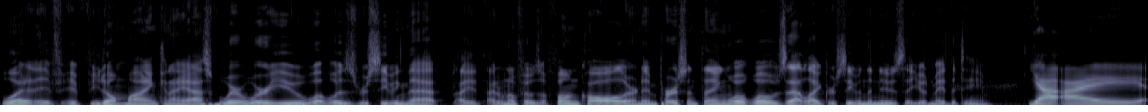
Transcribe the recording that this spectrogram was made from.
What if if you don't mind, can I ask where were you? What was receiving that? I, I don't know if it was a phone call or an in person thing. What what was that like receiving the news that you had made the team? Yeah, I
